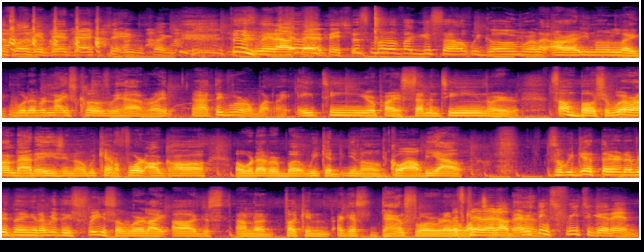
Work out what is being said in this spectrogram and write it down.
just fucking did that shit. Fucking slid out that bitch. This motherfucker gets out. We go and we're like, all right, you know, like whatever nice clothes we have, right? And I think we were what, like 18? You were probably 17 or some bullshit. We're around that age, you know. We can't afford alcohol or whatever, but we could, you know, Go out. be out. So we get there and everything, and everything's free. So we're like, uh, just on the fucking, I guess, dance floor or whatever. Let's clear that up. band. Everything's free to get in.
